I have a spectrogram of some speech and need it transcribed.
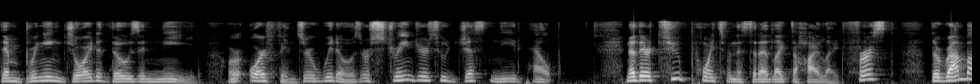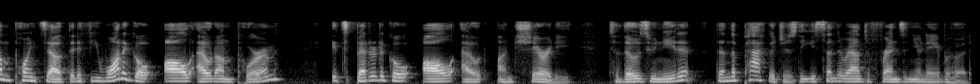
than bringing joy to those in need, or orphans, or widows, or strangers who just need help. Now, there are two points from this that I'd like to highlight. First, the Rambam points out that if you want to go all out on Purim, it's better to go all out on charity to those who need it than the packages that you send around to friends in your neighborhood.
